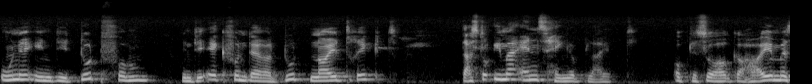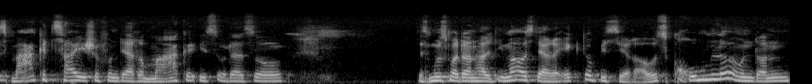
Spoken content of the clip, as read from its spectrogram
ohne in die Dutt vom, in die Eck von der Dutt neu trägt, dass du immer eins hängen bleibt. Ob das so ein geheimes Markezeichen von der Marke ist oder so. Das muss man dann halt immer aus der Ecke ein bisschen rauskrummeln und dann,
